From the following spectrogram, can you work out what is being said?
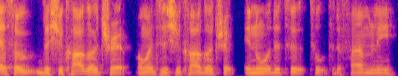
yeah. So the Chicago trip, I went to the Chicago trip in order to talk to the family.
